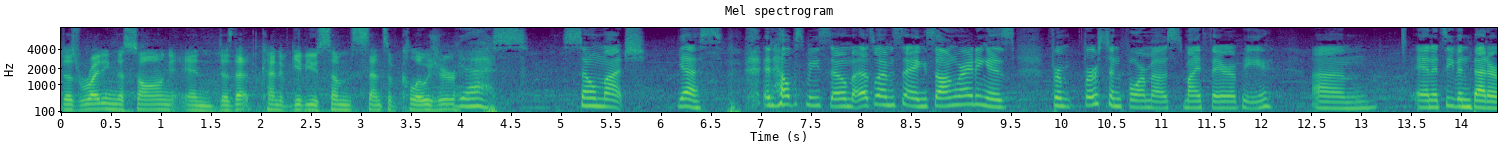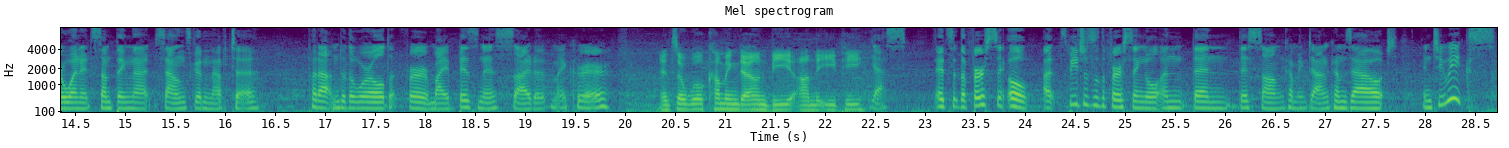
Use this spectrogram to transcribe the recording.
does writing the song and does that kind of give you some sense of closure? Yes, so much. Yes, it helps me so much. That's what I'm saying. Songwriting is, from first and foremost, my therapy, um, and it's even better when it's something that sounds good enough to put out into the world for my business side of my career. And so, will Coming Down be on the EP? Yes, it's the first. Sing- oh, uh, Speechless is the first single, and then this song coming down comes out in two weeks.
